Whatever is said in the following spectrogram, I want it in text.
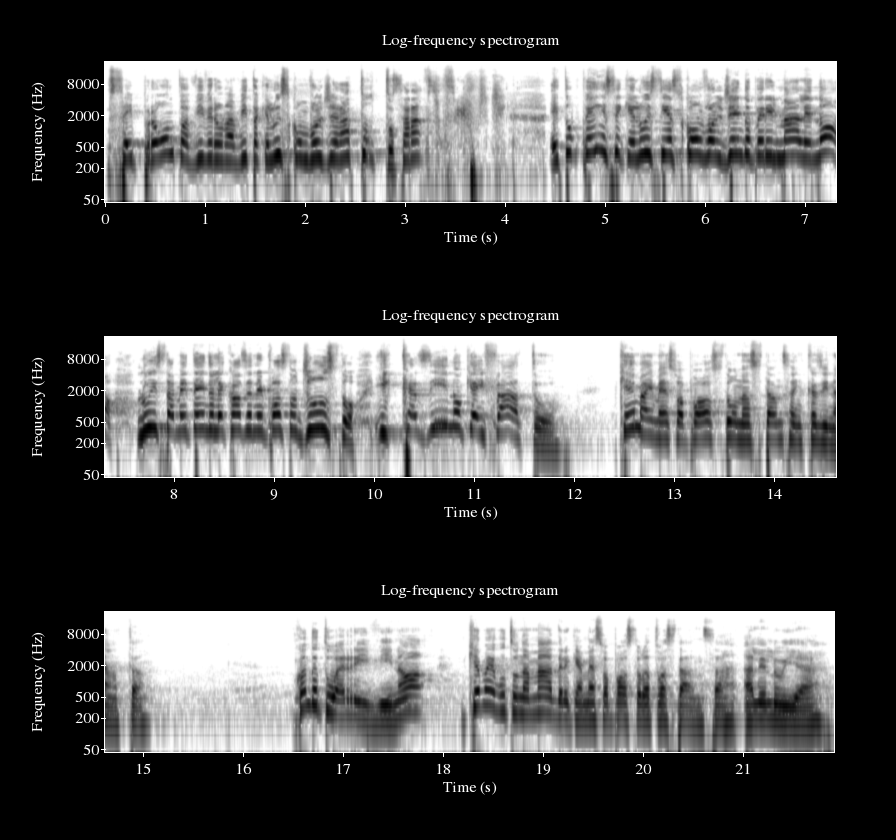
Sei pronto a vivere una vita che Lui sconvolgerà tutto, sarà e tu pensi che lui stia sconvolgendo per il male, no, lui sta mettendo le cose nel posto giusto, il casino che hai fatto. Chi hai mai messo a posto una stanza incasinata? Quando tu arrivi, no? Chi ha mai avuto una madre che ha messo a posto la tua stanza? Alleluia.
